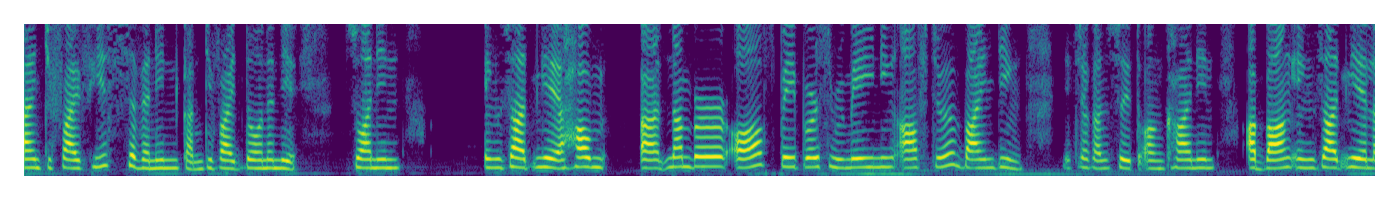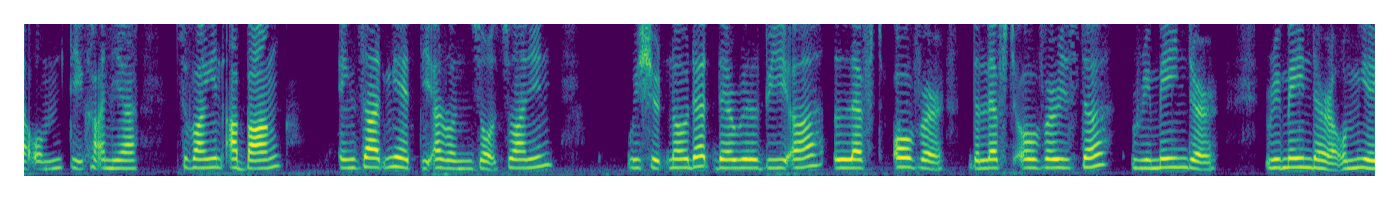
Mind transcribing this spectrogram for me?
95 hi 7 in kan divide don ani chuanin engzat nge how uh, number of papers remaining after binding. Nichra kan soi to angkhanin abang engzat nge la om ti kha ania chuwangin abang engzat nge ti aron zo. Chuanin we should know that there will be a leftover. The leftover is the remainder. Remainder om nge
